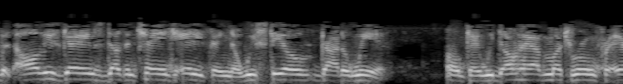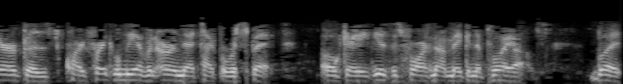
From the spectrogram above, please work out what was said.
But all these games doesn't change anything. though. we still got to win. Okay, we don't have much room for error because, quite frankly, we haven't earned that type of respect. Okay, as far as not making the playoffs. But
